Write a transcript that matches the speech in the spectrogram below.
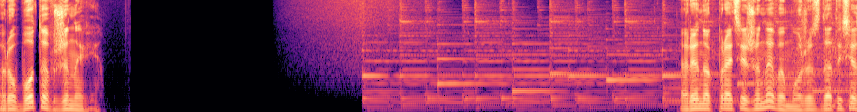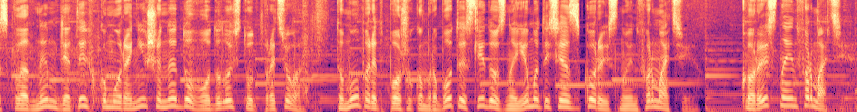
Робота в Женеві. Ринок праці Женеви може здатися складним для тих, кому раніше не доводилось тут працювати. Тому перед пошуком роботи слід ознайомитися з корисною інформацією. Корисна інформація.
